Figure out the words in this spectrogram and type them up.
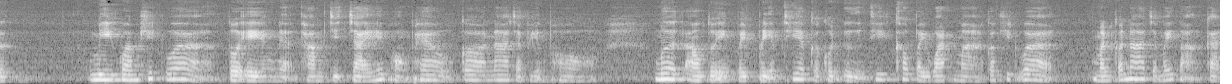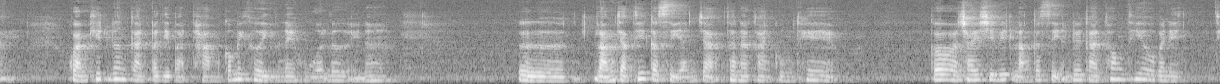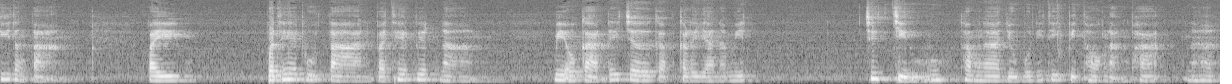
มีความคิดว่าตัวเองเนี่ยทำจิตใจให้ผ่องแผ้วก็น่าจะเพียงพอ เมื่อเอาตัวเองไปเปรียบเทียบกับคนอื่นที่เข้าไปวัดมา ก็คิดว่ามันก็น่าจะไม่ต่างกัน ความคิดเรื่องการปฏิบัติธรรมก็ไม่เคยอยู่ในหัวเลยนะเออหลังจากที่เกษียณจากธนาคารกรุงเทพ ก็ใช้ชีวิตหลังเกษียณด้วยการท่องเที่ยวไปในที่ต่างๆ ไปประเทศภูตาน ประเทศเวียดนาม มีโอกาสได้เจอกับกัลยาณมิตร ชื่อจิ๋วทำงานอยู่มูลนิธิปิดทองหลังพระนะคะ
